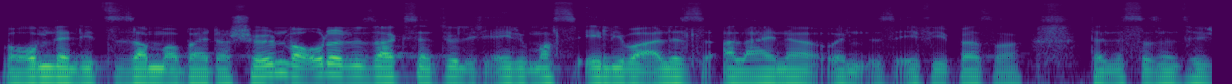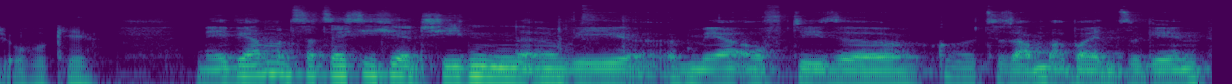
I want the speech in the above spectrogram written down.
warum denn die Zusammenarbeit da schön war. Oder du sagst natürlich, ey, du machst eh lieber alles alleine und ist eh viel besser. Dann ist das natürlich auch okay. Nee, wir haben uns tatsächlich entschieden, irgendwie mehr auf diese Zusammenarbeiten zu gehen.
